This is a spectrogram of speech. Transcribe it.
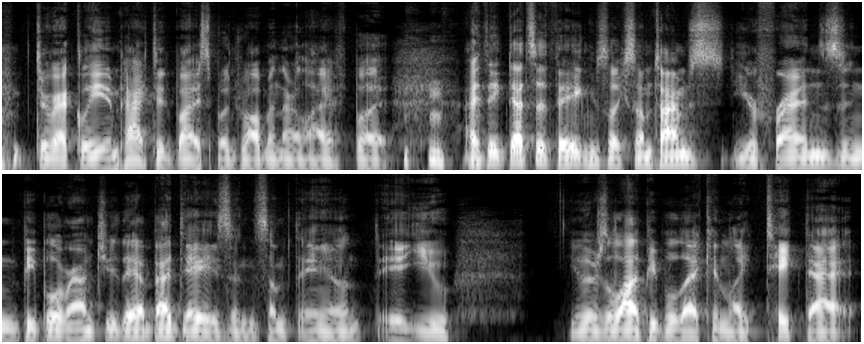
directly impacted by spongebob in their life but i think that's the thing. Is like sometimes your friends and people around you they have bad days and something you know it, you you know, there's a lot of people that can like take that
